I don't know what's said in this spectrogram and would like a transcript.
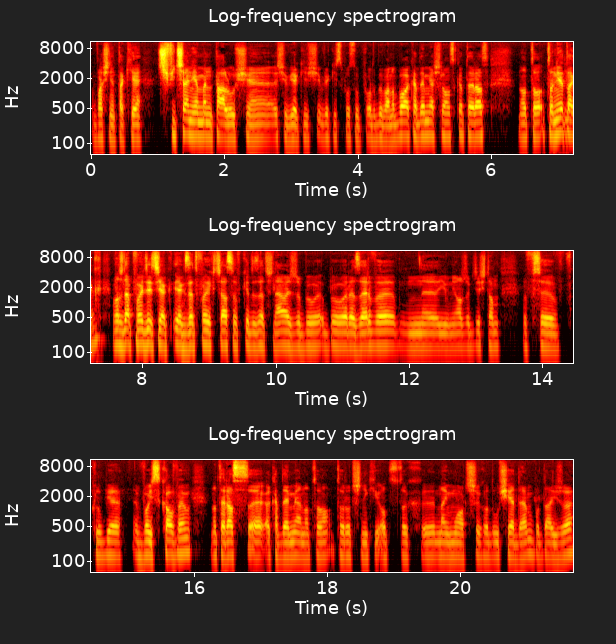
właśnie takie ćwiczenie mentalu się, się w, jakiś, w jakiś sposób odbywa? No bo Akademia Śląska teraz, no to, to nie tak można powiedzieć jak, jak za twoich czasów, kiedy zaczynałeś, że były, były rezerwy, m, juniorzy gdzieś tam w, w klubie wojskowym. No teraz e, Akademia, no to, to roczniki od tych e, najmłodszych, od U7 bodajże,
